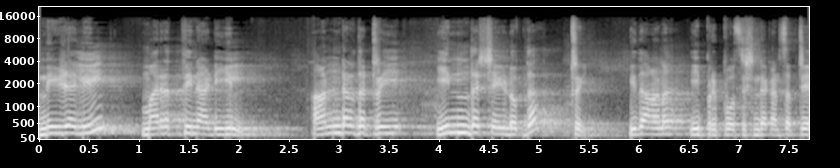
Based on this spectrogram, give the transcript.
നിഴലിൽ മരത്തിനടിയിൽ under the tree in the shade of the tree ഇതാണ് ഈ പ്രിപ്പോസിഷന്റെ കൺസെപ്റ്റ്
